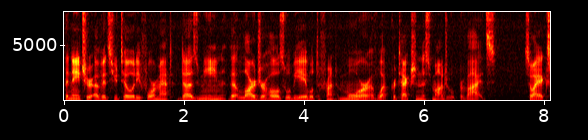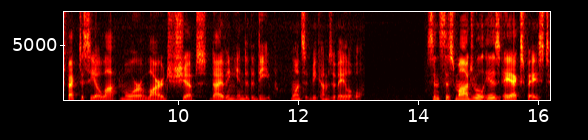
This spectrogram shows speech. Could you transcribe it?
The nature of its utility format does mean that larger hulls will be able to front more of what protection this module provides so I expect to see a lot more large ships diving into the deep once it becomes available. Since this module is AX-based,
